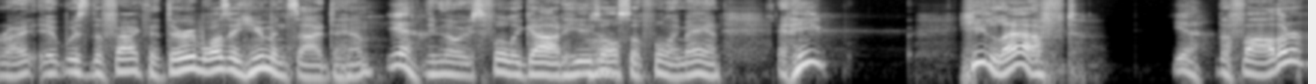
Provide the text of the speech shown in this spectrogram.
right. It was the fact that there was a human side to him, Yeah. even though he was fully God. He was Uh-huh. also fully man, and he he left Yeah. the father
